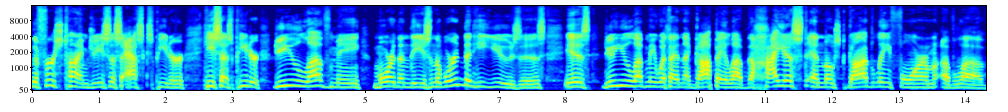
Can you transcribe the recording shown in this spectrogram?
The first time Jesus asks Peter, he says, Peter, do you love me more than these? And the word that he uses is, Do you love me with an agape love, the highest and most godly form of love?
